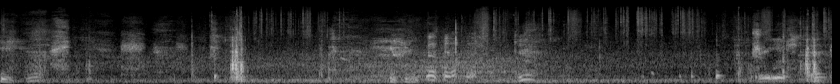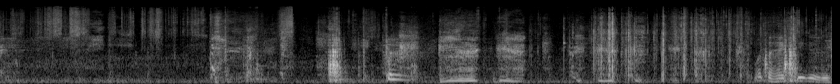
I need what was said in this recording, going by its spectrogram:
what the heck's he doing?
